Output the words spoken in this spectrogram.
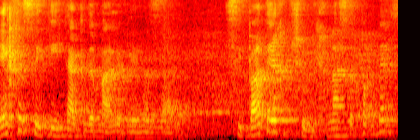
איך עשיתי את ההקדמה לבן עזאי? סיפרתי לכם שהוא נכנס לפרדס.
